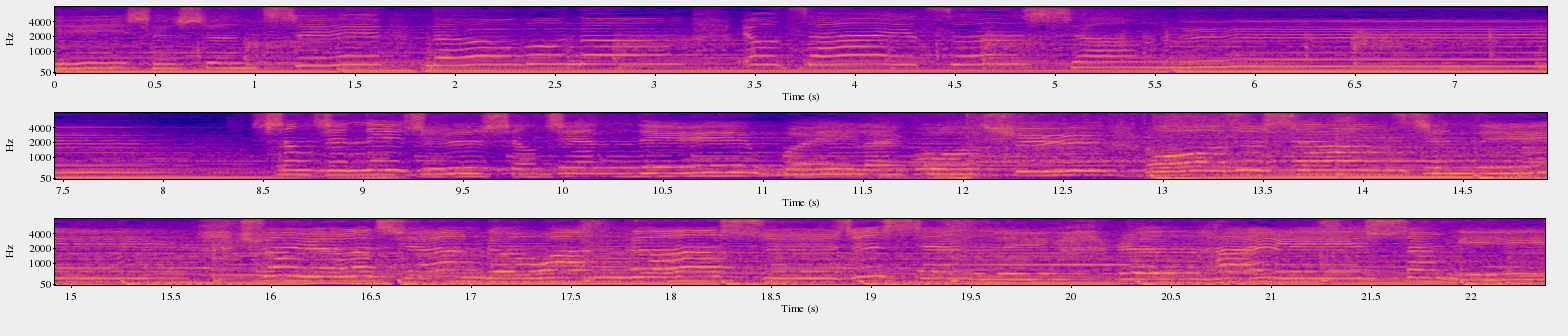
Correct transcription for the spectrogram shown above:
一线生机？能不能又再一次相遇？想见你，只想见你，未来过去，我只想见你。穿越了千个万个时间线里，人海里相依，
